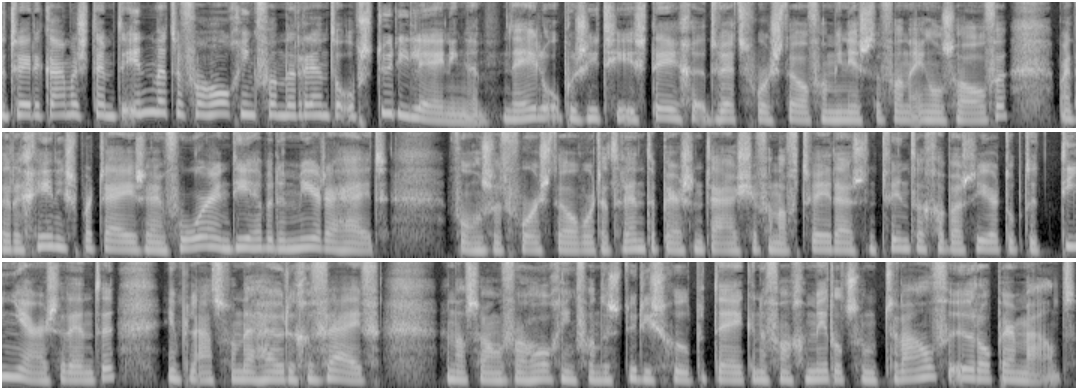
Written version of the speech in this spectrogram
De Tweede Kamer stemt in met de verhoging van de rente op studieleningen. De hele oppositie is tegen het wetsvoorstel van minister van Engelshoven... maar de regeringspartijen zijn voor en die hebben de meerderheid. Volgens het voorstel wordt het rentepercentage vanaf 2020 gebaseerd op de 10-jaarsrente... in plaats van de huidige 5. En dat zou een verhoging van de studieschuld betekenen... van gemiddeld zo'n 12 euro per maand.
